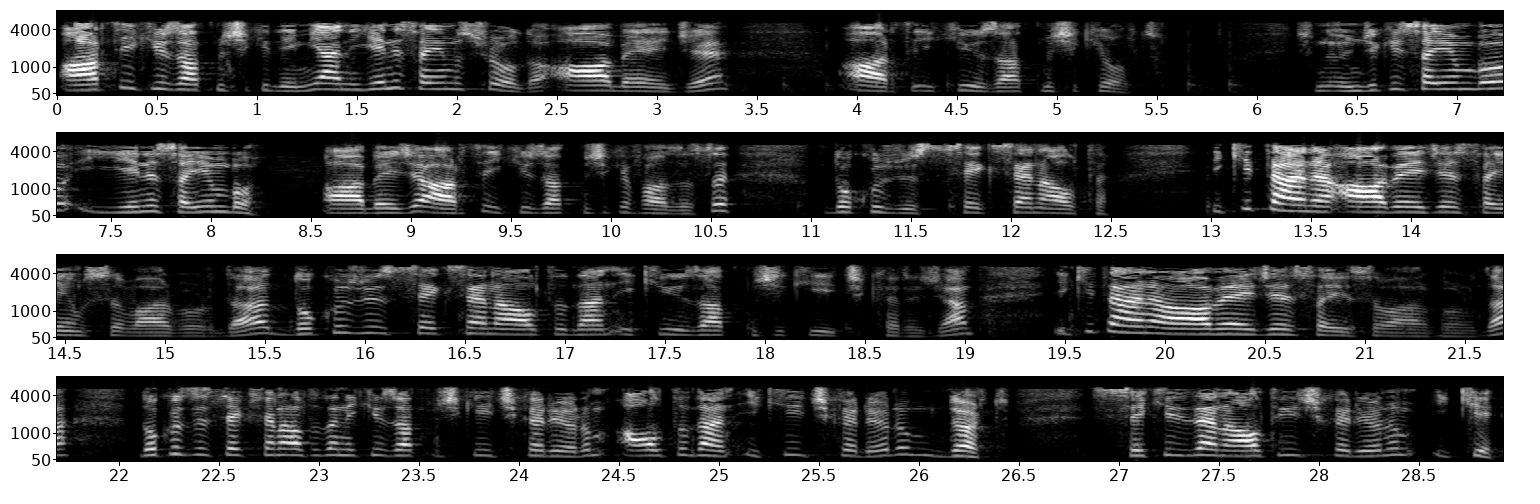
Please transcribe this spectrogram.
Artı 262 diyeyim. Yani yeni sayımız şu oldu. ABC artı 262 oldu. Şimdi önceki sayım bu. Yeni sayım bu. ABC artı 262 fazlası 986. İki tane ABC sayımsı var burada. 986'dan 262'yi çıkaracağım. İki tane ABC sayısı var burada. 986'dan 262'yi çıkarıyorum. 6'dan 2'yi çıkarıyorum. 4. 8'den 6'yı çıkarıyorum. 2.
